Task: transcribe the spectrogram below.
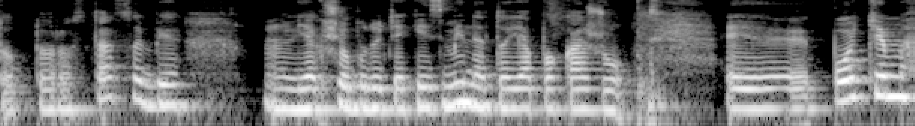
тобто росте собі. Якщо будуть якісь зміни, то я покажу. Е, Потім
